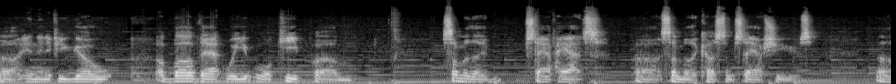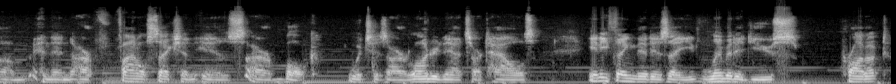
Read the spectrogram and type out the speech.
Uh, and then if you go above that, we will keep um, some of the staff hats, uh, some of the custom staff shoes. Um, and then our final section is our bulk, which is our laundry nets, our towels, anything that is a limited use product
